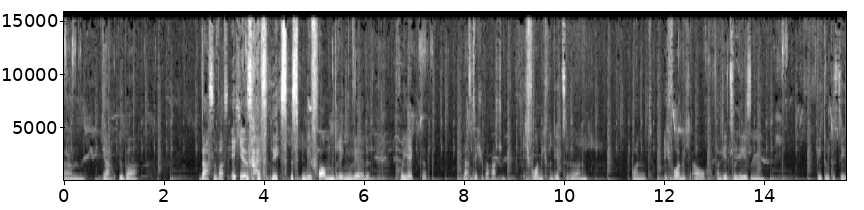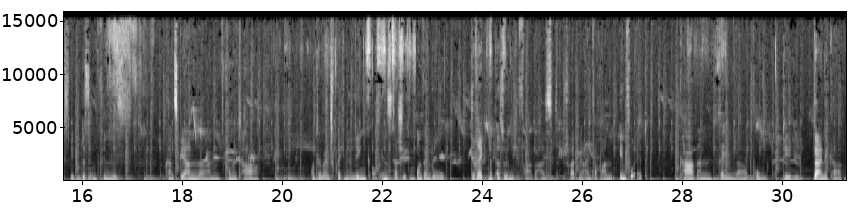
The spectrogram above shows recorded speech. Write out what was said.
ähm, ja, über das, was ich jetzt als nächstes in die Form bringen werde. Projekte. Lass dich überraschen. Ich freue mich von dir zu hören und ich freue mich auch von dir zu lesen, wie du das siehst, wie du das empfindest. Du kannst gern ähm, Kommentar unter dem entsprechenden Link auf Insta schicken und wenn du direkt eine persönliche Frage hast, schreib mir einfach an info at karenfengler.de. Deine Karen.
